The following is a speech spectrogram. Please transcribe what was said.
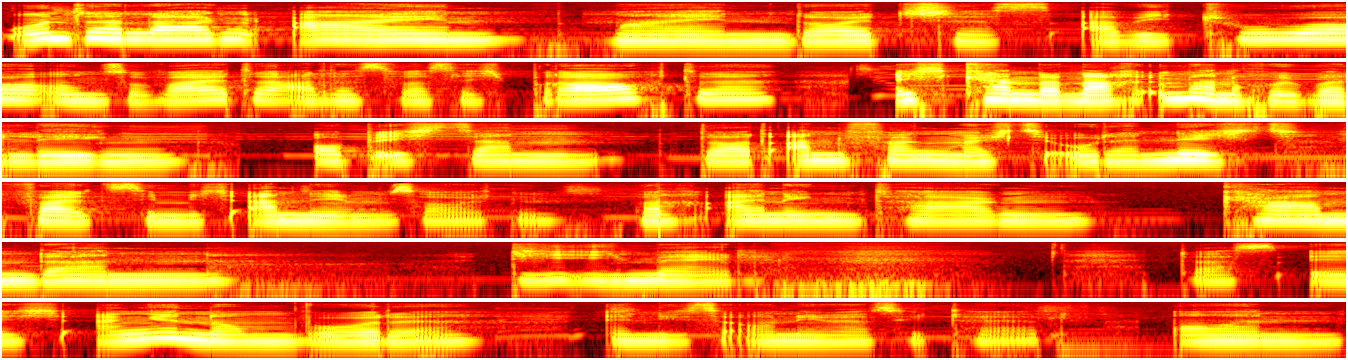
Unterlagen ein, mein deutsches Abitur und so weiter, alles, was ich brauchte. Ich kann danach immer noch überlegen, ob ich dann dort anfangen möchte oder nicht, falls sie mich annehmen sollten. Nach einigen Tagen kam dann die E-Mail, dass ich angenommen wurde in dieser Universität. Und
